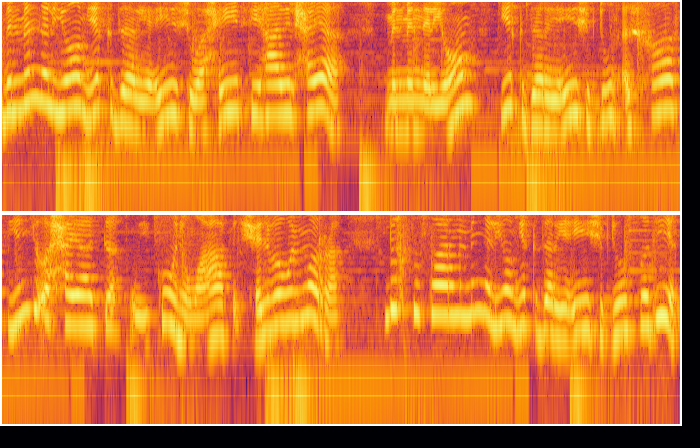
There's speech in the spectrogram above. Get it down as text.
من منا اليوم يقدر يعيش وحيد في هذه الحياة؟ من منا اليوم يقدر يعيش بدون أشخاص يملؤوا حياته ويكونوا معاه في الحلوة والمرة. باختصار من منا اليوم يقدر يعيش بدون صديق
